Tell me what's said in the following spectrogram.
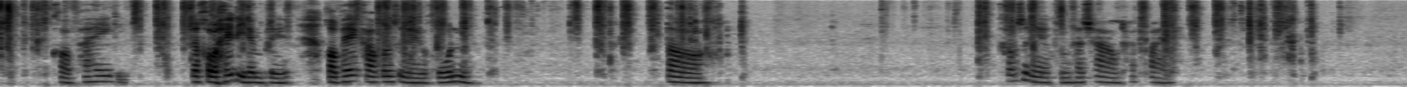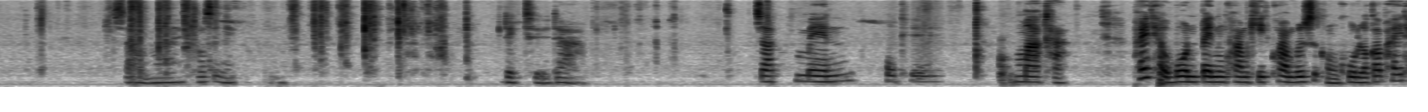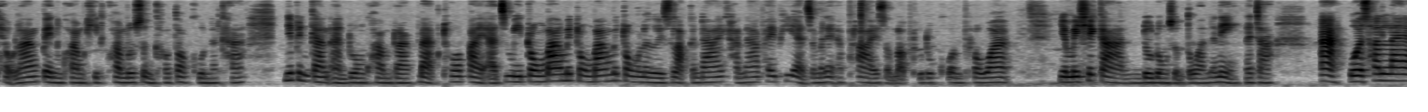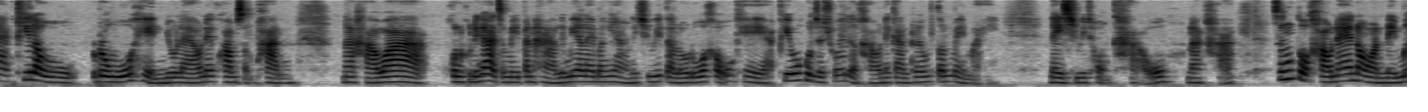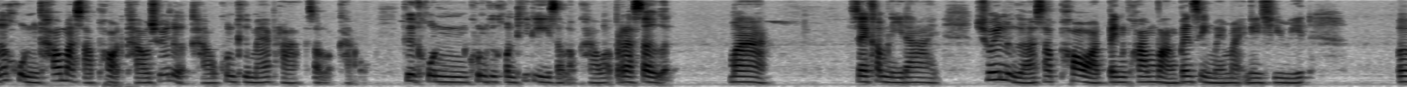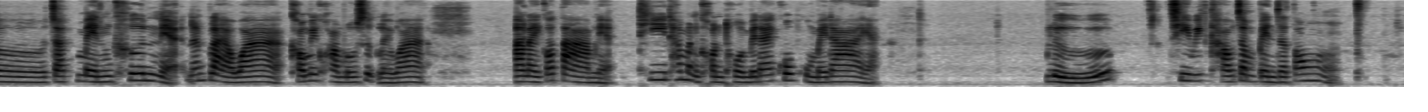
ๆ ขอพระให้ดิ จะขอให้ The Empress ขอให้เขาเขารู้สึกไงกับคุณ ต่อ เขารู้สึกไงกับคุณคะชาวธาไฟสามไม้เขารู้สึกไงกับคุณ เด็กถือดาบ judgment โอเค มาค่ะ พ่แถวบนเป็นความคิดความรู้สึกของคุณ แล้วก็ไพ่แถวล่างเป็นความคิดความรู้สึกเขาต่อคุณนะคะ นี่เป็นการอ่านดวงความรักแบบทั่วไป อาจจะมีตรงบ้างไม่ตรงบ้างไม่ตรงเลย สลับกันได้ค่ะหน้าไพ่พี่อาจจะไม่ได้ apply สำหรับทุกๆคน เพราะว่ายังไม่ใช่การดูดวงส่วนตัวนั่นเองนะจ๊ะอะเวอร์ชันแรกที่เรารู้เห็นอยู่แล้วในความสัมพันธ์นะคะว่าคนคนนี้ก็อาจจะมีปัญหาหรือมีอะไรบางอย่างในชีวิตแต่เรารู้ว่าเขาโอเคอะพี่ว่าคุณจะช่วยเหลือเขาในการเริ่มต้นใหม่ ๆ ในชีวิตของเขานะคะ ซึ่งตัวเขาแน่นอนในเมื่อคุณเข้ามาซัพพอร์ตเขาช่วยเหลือเขา คุณคือแม่พระสำหรับเขา คือคุณคุณคือคนที่ดีสำหรับเขาอะประเสริฐมาก ใช้คำนี้ได้ ช่วยเหลือซัพพอร์ตเป็นความหวังเป็นสิ่งใหม่ ๆ ในชีวิตเออจัดเมนขึ้นเนี่ย นั่นแปลว่าเขามีความรู้สึกเลยว่า อะไรก็ตามเนี่ย ที่ถ้ามันคอนโทรลไม่ได้ควบคุมไม่ได้อะหรือ ชีวิตเขาจำเป็นจะต้อง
